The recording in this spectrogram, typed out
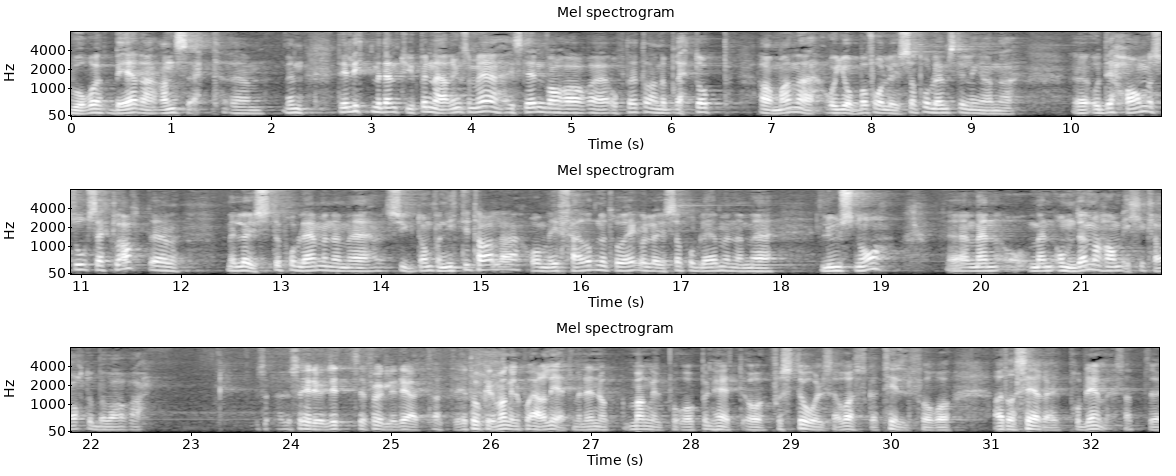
vært bedre ansett. Ehm, men det er litt med den type næring som er. Istedenfor har eh, oppdretterne bredt opp armene og jobba for å løse problemstillingene. Eh, og det har vi stort sett klart. Eh, vi løste problemene med sykdom på 90-tallet, og vi er i ferd med tror jeg, å løse problemene med lus nå. Men, men omdømmet har vi ikke klart å bevare så, så, er det jo litt selvfølgelig det at, at, Jeg tror ikke det er mangel på ærlighet, men det er nok mangel på åpenhet og forståelse av hva som skal til for å adressere problemet. At,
